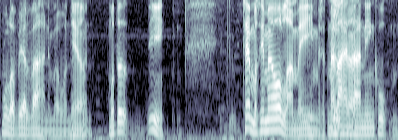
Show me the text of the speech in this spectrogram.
Mulla on vielä vähän, niin mä voin mennä. Mutta niin, semmoisia me ollaan me ihmiset. Me Just lähdetään näin. niin kuin,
